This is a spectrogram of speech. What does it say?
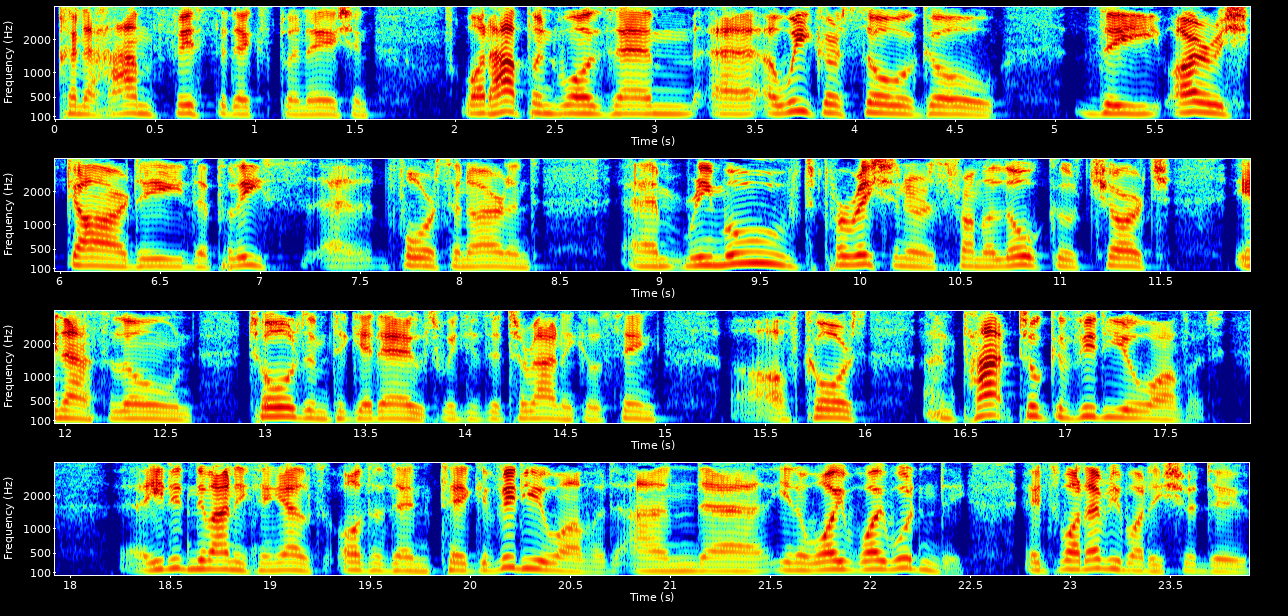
kind of ham-fisted explanation. What happened was um, uh, a week or so ago, the Irish Gardaí, the police uh, force in Ireland, um, removed parishioners from a local church in Athlone, told them to get out, which is a tyrannical thing, of course. And Pat took a video of it. Uh, he didn't do anything else other than take a video of it, and uh, you know why? Why wouldn't he? It's what everybody should do.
